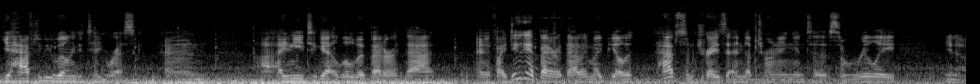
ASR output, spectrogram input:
You have to be willing to take risk, and I need to get a little bit better at that. And if I do get better at that, I might be able to have some trades that end up turning into some really, you know,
